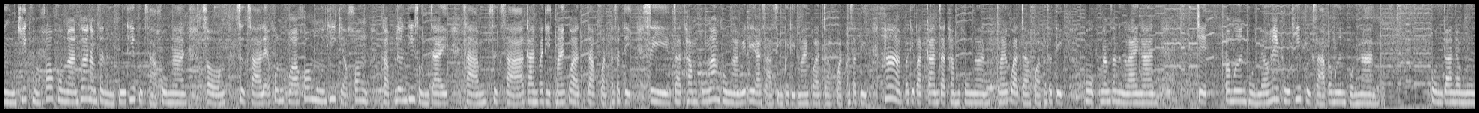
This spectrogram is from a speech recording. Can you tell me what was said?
1. คิดหัวข้อโครงงานเพื่อนำเสนอครูที่ปรึกษาโครงงาน 2. ศึกษาและค้นคว้าข้อมูลที่เกี่ยวข้องกับเรื่องที่สนใจ 3. ศึกษาการประดิษฐ์ไม้กวาดจากขวดพลาสติก 4. จัดทำโครงร่างโครงงานวิทยาศาสตร์สิ่งประดิษฐ์ไม้กวาดจากขวดพลาสติก 5. ปฏิบัติการจัดทำโครงงานไม้กวาดจากขวดพลาสติก 6. นำเสนอรายงาน 7. ประเมินผลแล้วให้ครูที่ปรึกษาประเมินผลงาน ผลการดำเนิน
